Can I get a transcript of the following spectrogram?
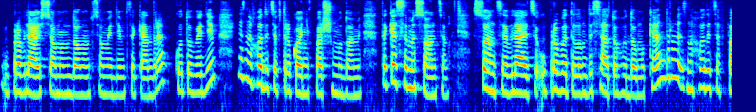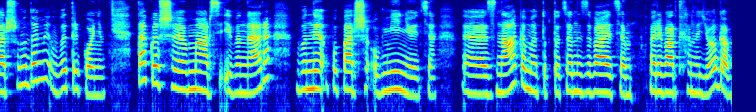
управляє сьомим домом, сьомий дім це кендра, кутовий дім, і знаходиться в триконі в першому домі. Таке саме сонце. Сонце є управителем 10-го дому кендру, знаходиться в першому домі в триконі. Також е, Марс і Венера, вони, по-перше, обмінюються е, знаками, тобто це називається перевартхана йога.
